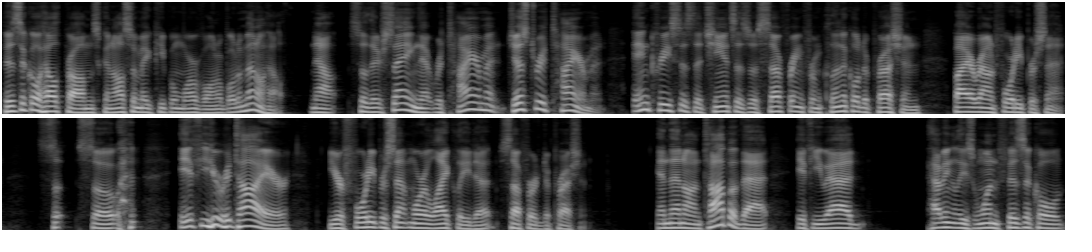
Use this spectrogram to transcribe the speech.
physical health problems can also make people more vulnerable to mental health. Now, so they're saying that retirement, just retirement, increases the chances of suffering from clinical depression by around 40%. So, so if you retire, you're 40% more likely to suffer depression. And then on top of that, if you add having at least one physical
